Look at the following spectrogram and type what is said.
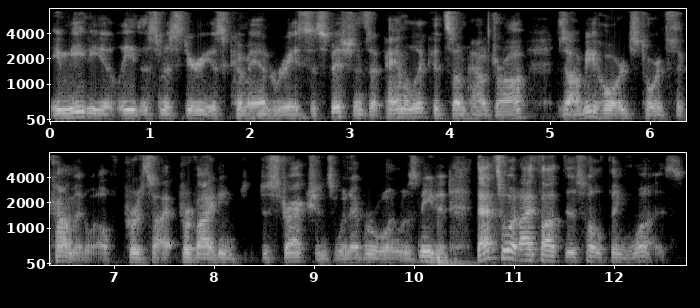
Immediately, this mysterious command raised suspicions that Pamela could somehow draw zombie hordes towards the Commonwealth, prosi- providing distractions whenever one was needed. That's what I thought this whole thing was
